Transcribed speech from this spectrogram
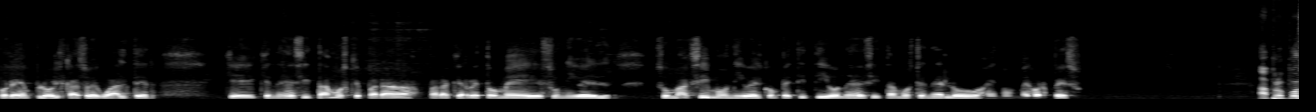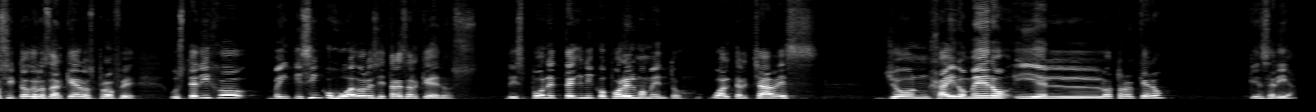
Por ejemplo, el caso de Walter, que, que necesitamos que para, para que retome su nivel, su máximo nivel competitivo, necesitamos tenerlo en un mejor peso. A propósito de los arqueros, profe, usted dijo 25 jugadores y 3 arqueros. Dispone técnico por el momento. Walter Chávez, John Jairo Mero y el otro arquero. ¿Quién sería?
